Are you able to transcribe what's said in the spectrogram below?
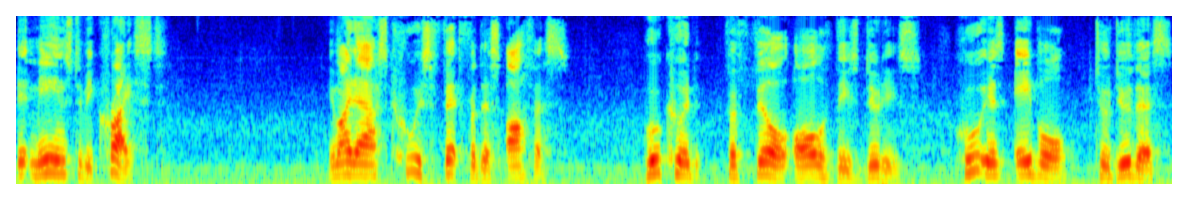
it means to be Christ, you might ask who is fit for this office? Who could fulfill all of these duties? Who is able to do this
